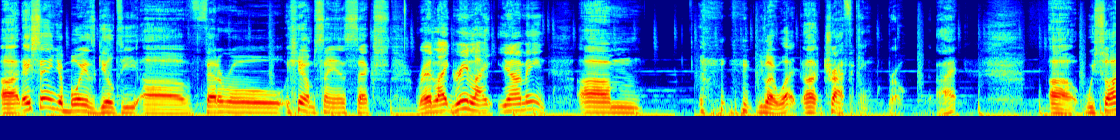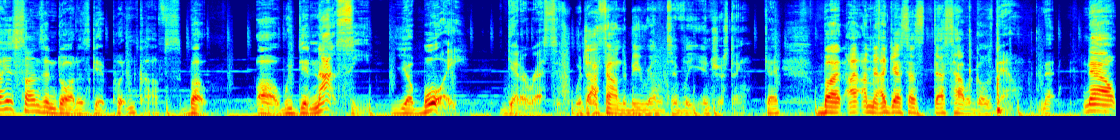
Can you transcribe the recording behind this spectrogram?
Uh, they saying your boy is guilty of federal, you know what I'm saying, sex, red light, green light. You know what I mean? Um, you like what? Uh, trafficking, bro. All right. Uh, we saw his sons and daughters get put in cuffs, but uh, we did not see your boy get arrested, which I found to be relatively interesting. Okay, but I, I mean, I guess that's that's how it goes down. Now,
